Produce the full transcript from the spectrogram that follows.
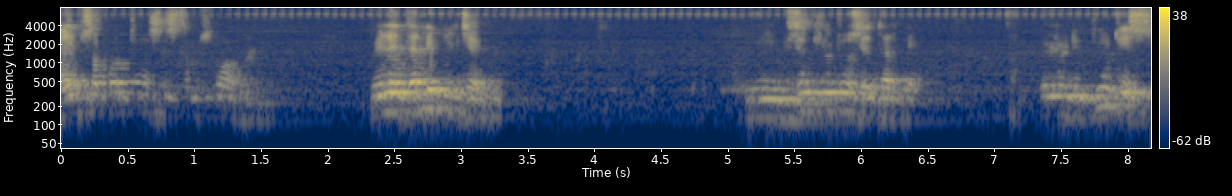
లైఫ్ సపోర్టింగ్ సిస్టమ్స్లో ఉన్నాడు. వీళ్ళిద్దరిని పిలిచాడు. ఎగ్జిక్యూటివ్స్ ఇద్దరిని. వీళ్ళు డిప్యూటీస్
